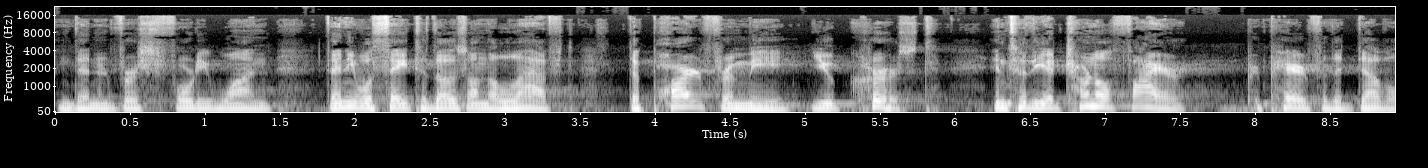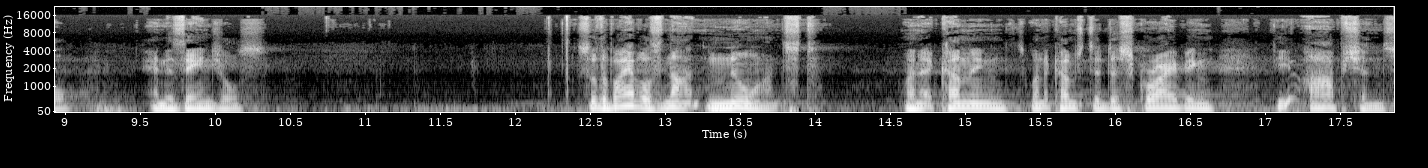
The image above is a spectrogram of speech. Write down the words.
And then in verse 41, then he will say to those on the left, Depart from me, you cursed, into the eternal fire prepared for the devil and his angels. So the Bible is not nuanced when it, coming, when it comes to describing the options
